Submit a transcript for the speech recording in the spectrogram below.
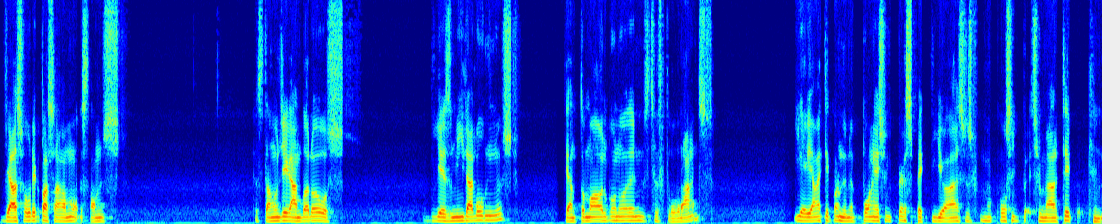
ya sobrepasamos, estamos, estamos llegando a los 10.000 alumnos que han tomado alguno de nuestros programas. Y obviamente cuando uno pone eso en perspectiva, eso es una cosa impresionante porque,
